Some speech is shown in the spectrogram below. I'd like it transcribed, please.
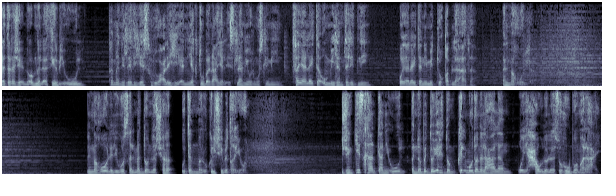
لدرجة أنه ابن الأثير بيقول فمن الذي يسهل عليه أن يكتب نعي الإسلام والمسلمين؟ فيا ليت أمي لم تلدني ويا ليتني مت قبل هذا. المغول. المغول اللي وصل مدهم للشرق ودمروا كل شيء بطريقهم. جنكيز خان كان يقول إنه بده يهدم كل مدن العالم ويحوله لسهوب ومراعي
